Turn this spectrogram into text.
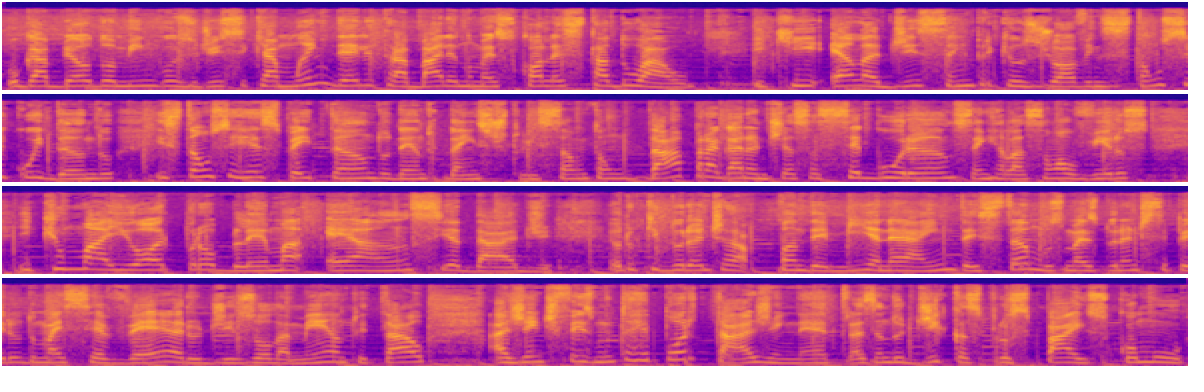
o Gabriel Domingos disse que a mãe dele trabalha numa escola estadual e que ela diz sempre que os jovens estão se cuidando, estão se respeitando dentro da instituição, então dá para garantir essa segurança em relação ao vírus e que o maior problema é a ansiedade. Eu que durante a pandemia, né, ainda estamos, mas durante esse período mais severo de isolamento e tal, a gente fez muita reportagem, né, trazendo dicas para os pais como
